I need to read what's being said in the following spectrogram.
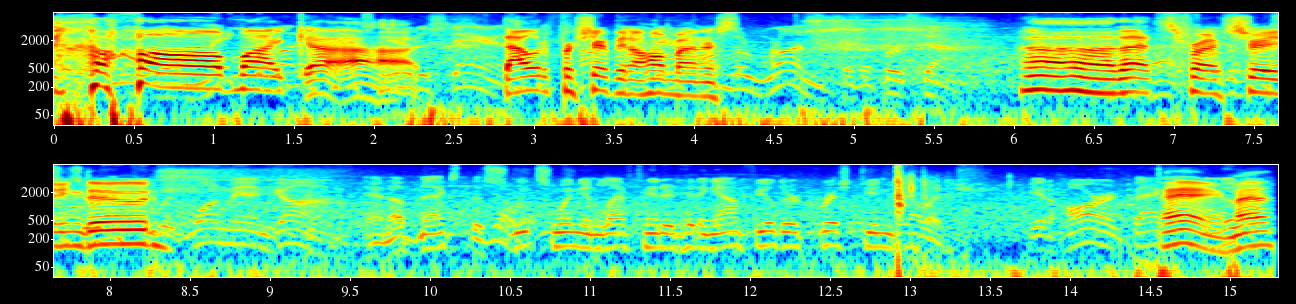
Oh my running catch near god. That would a for sure been a home there run. On the run for the first down. Ah, that's frustrating, bases are empty dude. with one man gone. And up next, the sweet swinging left-handed hitting outfielder Christian Yelich. Hit hard back up Dang, man.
